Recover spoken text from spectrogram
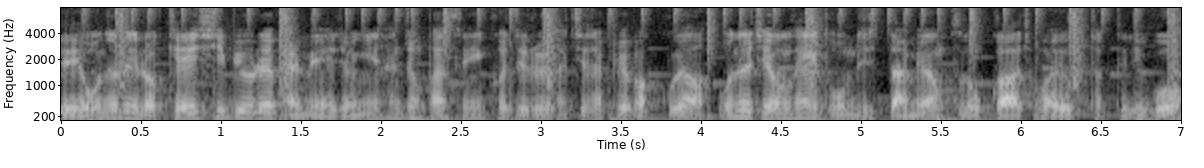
네, 오늘은 이렇게 12월에 발매 예정인 한정판 스니커즈를 같이 살펴봤고요. 오늘 제 영상이 도움되셨다면 구독과 좋아요 부탁드리고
